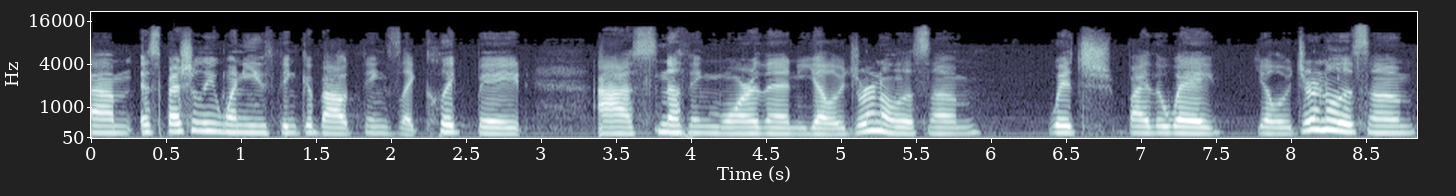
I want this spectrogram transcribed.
um, especially when you think about things like clickbait as nothing more than yellow journalism, which, by the way, yellow journalism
